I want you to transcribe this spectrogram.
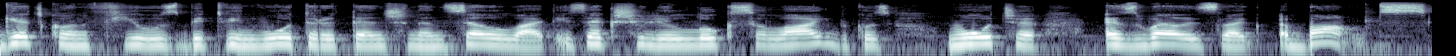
get confused between water retention and cellulite. It actually looks alike because water as well is like a bumps,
